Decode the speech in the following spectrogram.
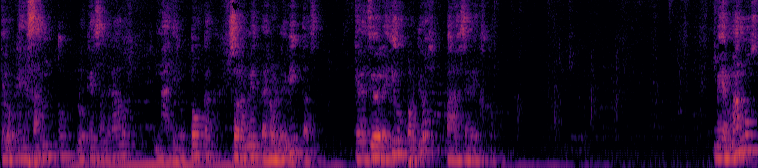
que lo que es santo, lo que es sagrado, nadie lo toca, solamente a los levitas, que han sido elegidos por Dios para hacer esto. Mis hermanos,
